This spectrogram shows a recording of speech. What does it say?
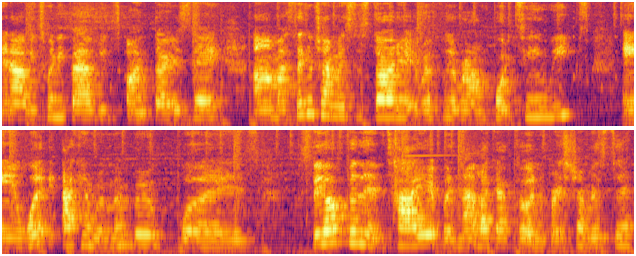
and I'll be 25 weeks on Thursday. Um, my second trimester started roughly around 14 weeks and what I can remember was still feeling tired but not like I felt in the first trimester.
